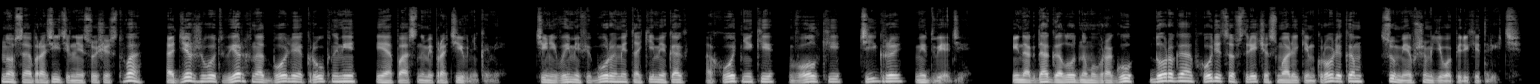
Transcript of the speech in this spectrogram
но сообразительные существа одерживают верх над более крупными и опасными противниками, теневыми фигурами, такими как охотники, волки, тигры, медведи. Иногда голодному врагу дорого обходится встреча с маленьким кроликом, сумевшим его перехитрить.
